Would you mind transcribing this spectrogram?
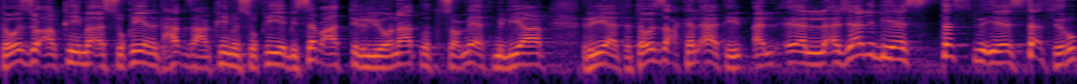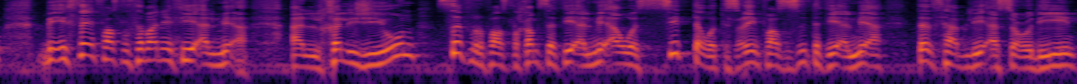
توزع القيمة السوقية نتحدث عن قيمة سوقية ب 7 تريليونات و900 مليار ريال. تتوزع كالآتي الأجانب يستاثروا ب 2.8% الخليجيون 0.5% و96.6% تذهب للسعوديين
